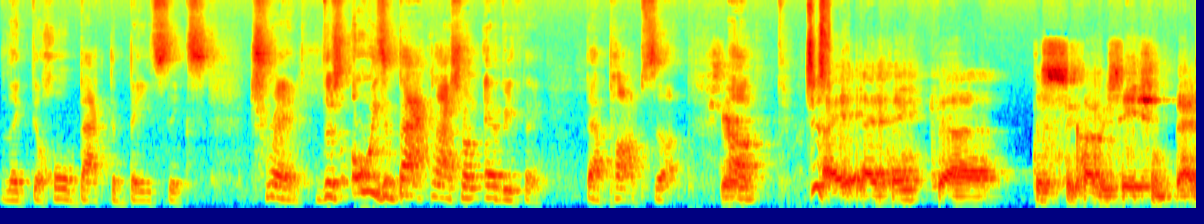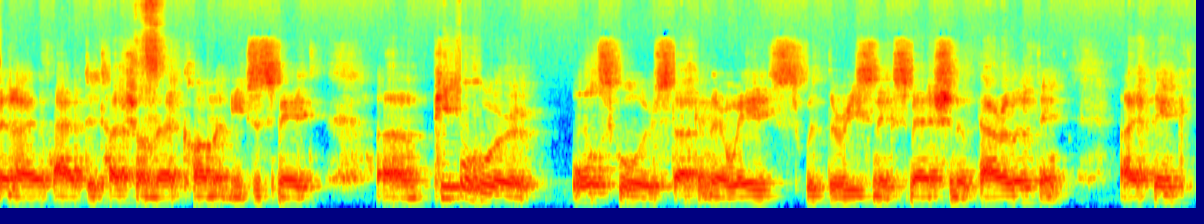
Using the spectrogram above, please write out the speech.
like the whole back to basics trend. There's always a backlash on everything that pops up. Sure. Um, just I, I think uh, this is a conversation Ben and I have had to touch on that comment you just made. Um, people who are old school are stuck in their ways with the recent expansion of powerlifting. I think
